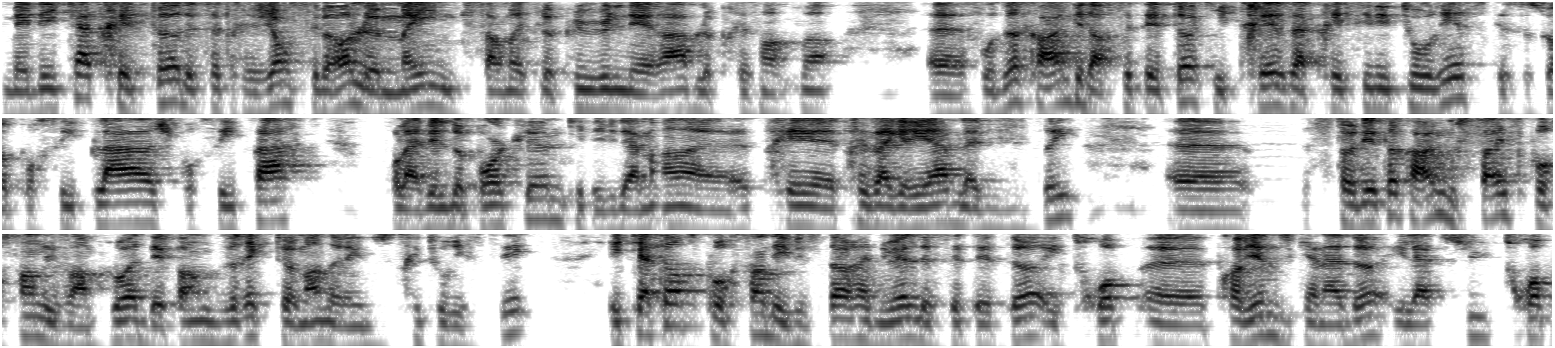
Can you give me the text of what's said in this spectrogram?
Mais des quatre États de cette région, c'est vraiment le Maine qui semble être le plus vulnérable présentement. Il euh, faut dire quand même que dans cet État qui est très apprécié des touristes, que ce soit pour ses plages, pour ses parcs, pour la ville de Portland, qui est évidemment euh, très, très agréable à visiter, euh, c'est un État quand même où 16 des emplois dépendent directement de l'industrie touristique. Et 14 des visiteurs annuels de cet État et 3, euh, proviennent du Canada et là-dessus, 3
